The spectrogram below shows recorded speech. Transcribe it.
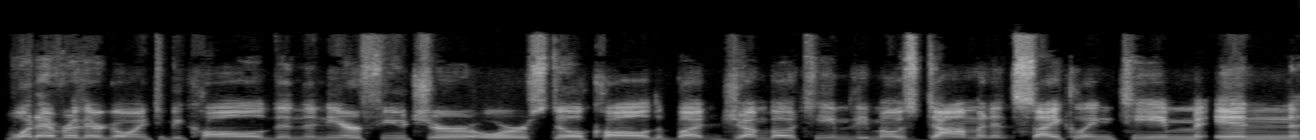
whatever they're going to be called in the near future or still called, but Jumbo Team, the most dominant cycling team in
